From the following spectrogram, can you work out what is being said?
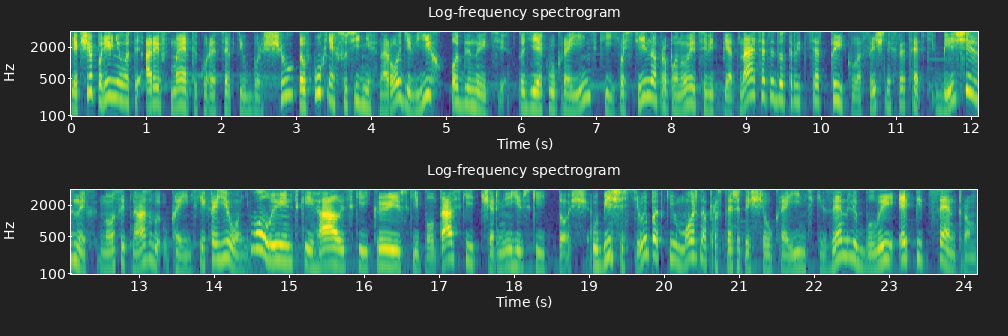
Якщо порівнювати арифметику рецептів борщу, то в кухнях сусідніх народів їх одиниці, тоді як в українській постійно пропонується від 15 до 30 класичних рецептів. Більшість з них носить назви українських регіонів: Волинський, Галицький, Київський, Полтавський, Чернігівський тощо. У більшості випадків можна простежити, що українські землі були епіцентром,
